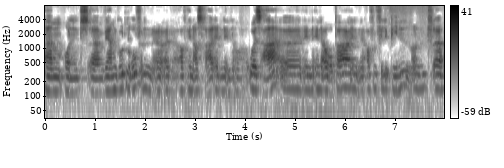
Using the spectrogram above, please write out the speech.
Ähm, und äh, wir haben einen guten Ruf in, äh, in Australien, in den USA, äh, in, in Europa, in, auf den Philippinen und äh,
